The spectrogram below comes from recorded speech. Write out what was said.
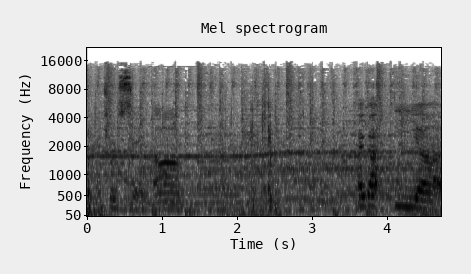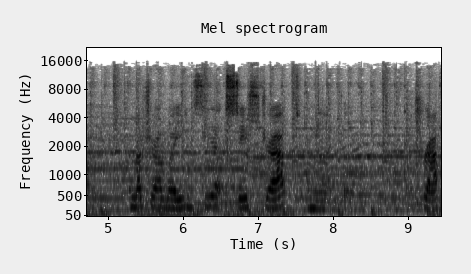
I'm sure to say. Um, I got the, uh, I'm not sure how well you can see that, stay strapped, and then like the trap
